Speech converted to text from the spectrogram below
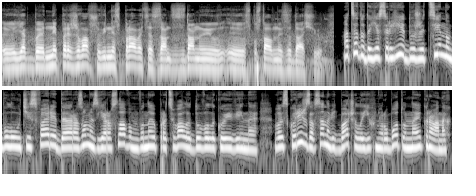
е, якби не переживав, що він не справиться з даною споставленою поставленою задачею. А це додає Сергій. Дуже цінно було у тій сфері, де разом із Ярославом вони працювали до великої війни. Ви скоріш за все навіть бачили їхню роботу на екранах.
